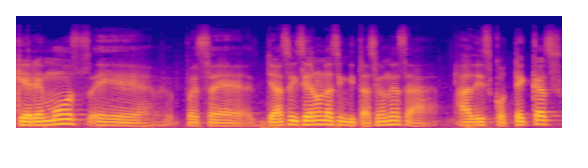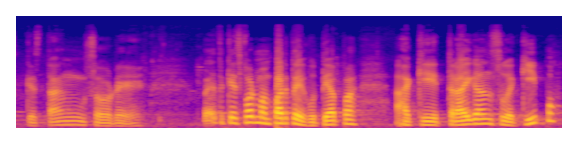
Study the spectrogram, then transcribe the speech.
queremos, eh, pues eh, ya se hicieron las invitaciones a, discotecas que están sobre, pues, que forman parte de Jutiapa, a que traigan su equipo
